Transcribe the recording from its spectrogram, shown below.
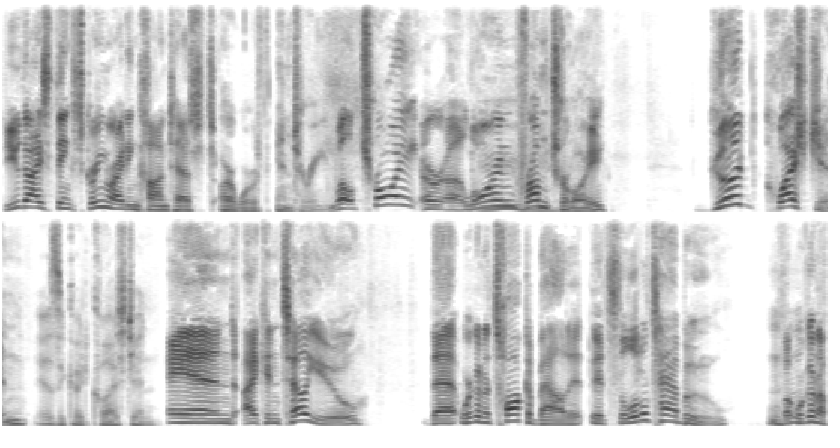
Do you guys think screenwriting contests are worth entering? Well, Troy or uh, Lauren from Troy, good question. Is a good question. And I can tell you that we're going to talk about it. It's a little taboo, but we're going to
